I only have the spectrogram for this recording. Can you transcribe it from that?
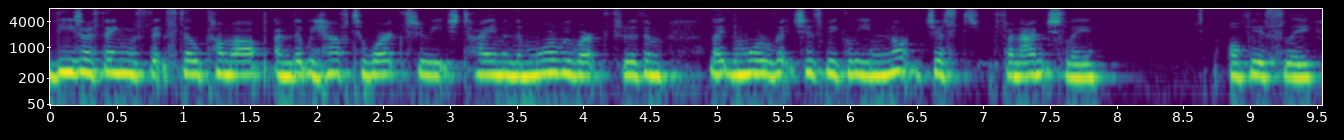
these are things that still come up and that we have to work through each time. And the more we work through them, like the more riches we glean, not just financially, obviously,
